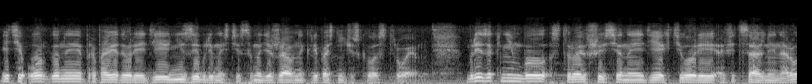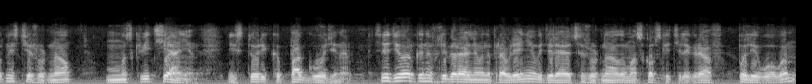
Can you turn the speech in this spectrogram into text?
Эти органы проповедовали идею незыблемости самодержавно-крепостнического строя. Близок к ним был строившийся на идеях теории официальной народности журнал «Москвитянин» историка Погодина. Среди органов либерального направления выделяются журналы «Московский телеграф» Полевого,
